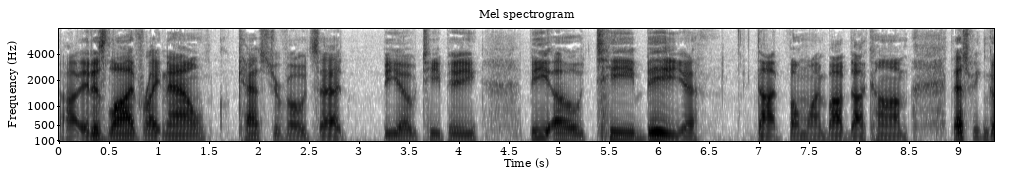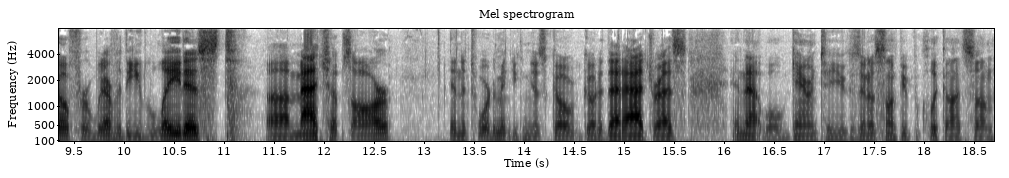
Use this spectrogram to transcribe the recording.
uh, it is live right now. Cast your votes at botp botb dot bumwinebob.com. That's where you can go for whatever the latest uh, matchups are in the tournament, you can just go go to that address, and that will guarantee you. Because I know some people click on some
